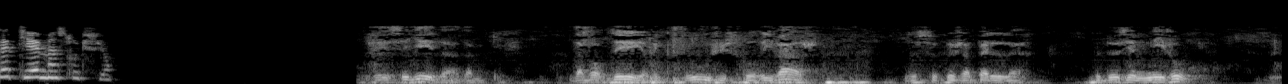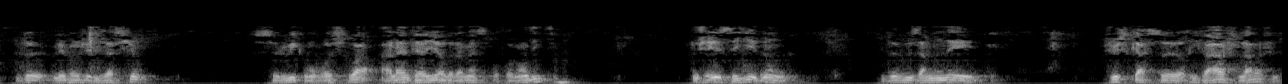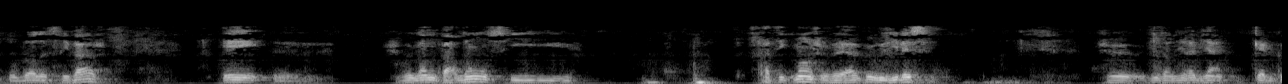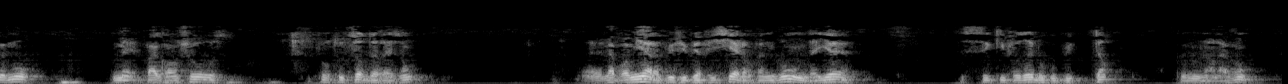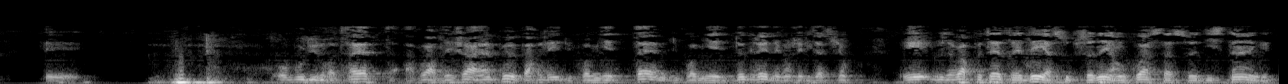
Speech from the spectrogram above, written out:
Septième instruction. J'ai essayé d'aborder avec vous jusqu'au rivage de ce que j'appelle le deuxième niveau de l'évangélisation, celui qu'on reçoit à l'intérieur de la messe proprement dite. J'ai essayé donc de vous amener jusqu'à ce rivage-là, jusqu'au bord de ce rivage, et euh, je vous demande pardon si pratiquement je vais un peu vous y laisser. Je vous en dirai bien quelques mots, mais pas grand-chose, pour toutes sortes de raisons. Euh, la première, la plus superficielle en fin de compte d'ailleurs, c'est qu'il faudrait beaucoup plus de temps que nous n'en avons. Et au bout d'une retraite, avoir déjà un peu parlé du premier thème, du premier degré de l'évangélisation, et vous avoir peut-être aidé à soupçonner en quoi ça se distingue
